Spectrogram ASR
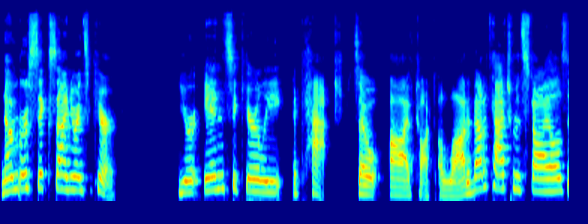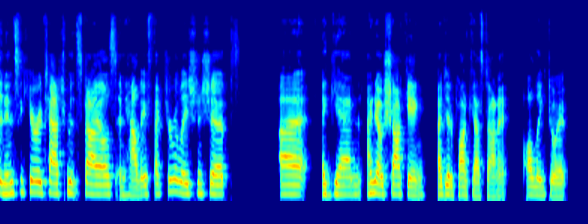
Number six sign you're insecure. You're insecurely attached. So, I've talked a lot about attachment styles and insecure attachment styles and how they affect your relationships. Uh, again, I know, shocking. I did a podcast on it. I'll link to it.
